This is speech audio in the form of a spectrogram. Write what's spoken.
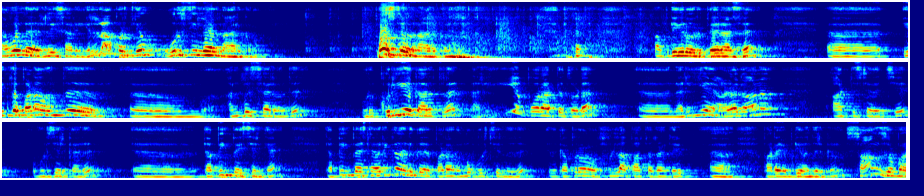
தமிழில் ரிலீஸ் ஆகிற எல்லா படத்தையும் ஒரு சீனில் நான் இருக்கணும். போஸ்டரில் நான் இருக்கணும். அப்படிங்கிற ஒரு பேராசை. இந்த படம் வந்து அன்பு சார் வந்து ஒரு குறுகிய காலத்தில் நிறைய போராட்டத்தோட நிறைய அழகான ஆர்டிஸ்ட்டை வச்சு முடிச்சிருக்காரு. டப்பிங் பேசியிருக்கேன். டப்பிங் பேசின வரைக்கும் எனக்கு படம் ரொம்ப பிடிச்சிருந்தது. இதுக்கப்புறம் ஃபுல்லாக பார்த்தா தான் தெரியும் படம் எப்படி வந்திருக்குன்னு. சாங்ஸ் ரொம்ப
